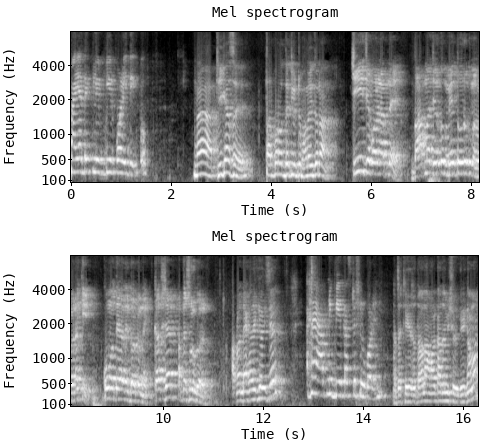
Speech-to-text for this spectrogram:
ভাইয়া দেখলে বিয়ের পরেই দেখব। না ঠিক আছে। তারপরও দেখলে একটু ভালো হতো না? কি যে বলেন আপনি? বাপ মা যেরকম মেয়ে তো ওরকম হবে নাকি? কোনো দেখা দেওয়ার দরকার নেই। কাজী সাহেব আপনি শুরু করেন। আপনার দেখা দেখি হয়েছে? হ্যাঁ আপনি বিয়ের কাজটা শুরু করেন। আচ্ছা ঠিক আছে তাহলে আমার কাজ আমি শুরু করি কেমন?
